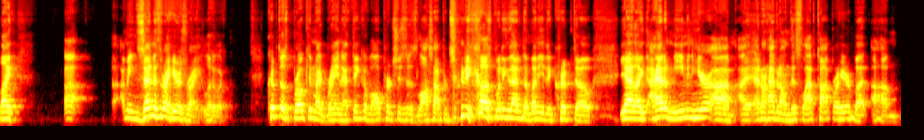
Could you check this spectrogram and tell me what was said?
like, uh, I mean, Zenith right here is right. Look, look. Crypto's broken my brain. I think of all purchases, lost opportunity cost, putting that into money into crypto. Yeah, like I had a meme in here. Um, I, I don't have it on this laptop right here, but um,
